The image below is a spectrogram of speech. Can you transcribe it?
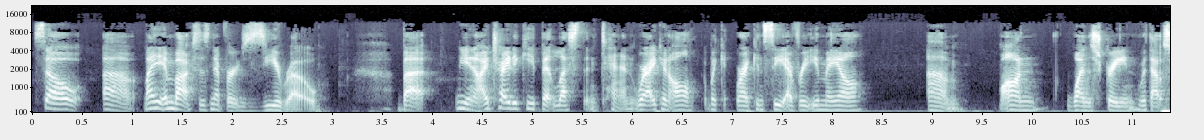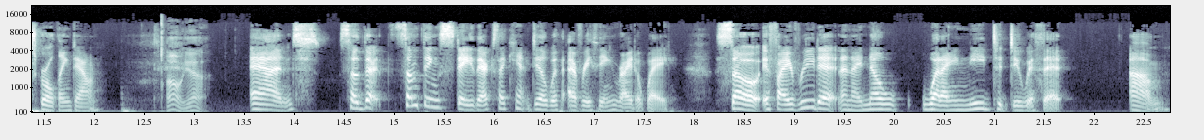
so uh, my inbox is never zero, but you know I try to keep it less than ten, where I can all where I can see every email um, on one screen without scrolling down. Oh yeah, and so that some things stay there because I can't deal with everything right away. So if I read it and I know what I need to do with it, um,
